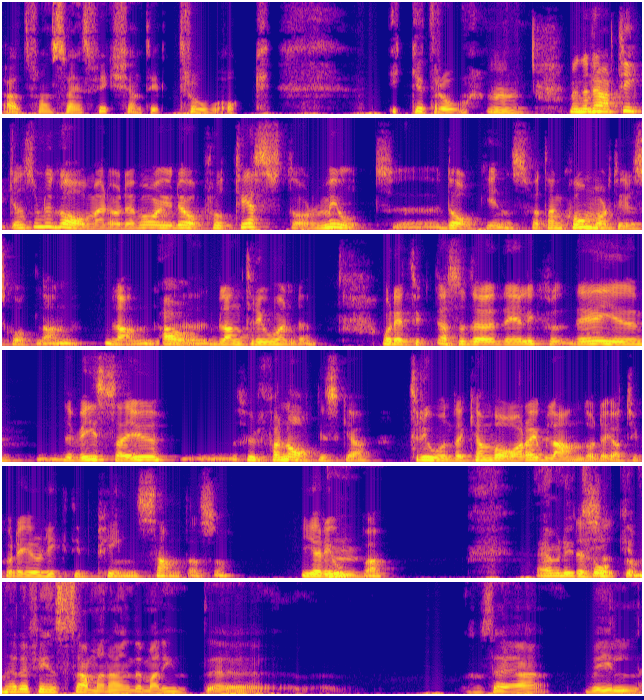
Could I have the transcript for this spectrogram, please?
Allt från science fiction till tro och icke-tro. Mm. Men den här artikeln som du gav mig då, det var ju då protester mot eh, Dawkins för att han kommer till Skottland bland, Ja. eh, bland troende. Och det tyckte, alltså det, det, är liksom, det är ju, det visar ju hur fanatiska troende kan vara ibland och det, jag tycker det är riktigt pinsamt alltså. I Europa. Nej, men det är Dessutom. tråkigt när det finns sammanhang där man inte så att säga, vill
